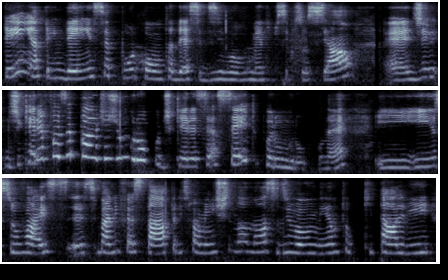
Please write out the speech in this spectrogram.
tem a tendência, por conta desse desenvolvimento psicossocial, é, de, de querer fazer parte de um grupo, de querer ser aceito por um grupo, né? E, e isso vai se manifestar principalmente no nosso desenvolvimento que está ali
